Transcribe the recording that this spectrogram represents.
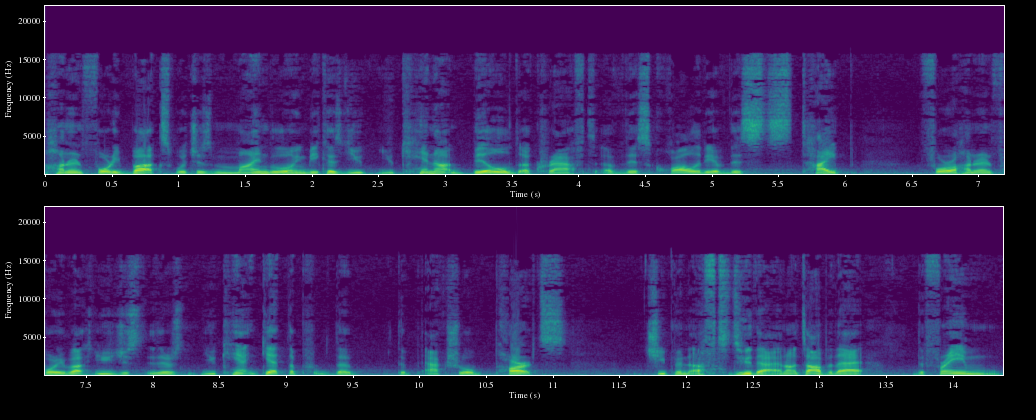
140 bucks, which is mind blowing because you, you cannot build a craft of this quality of this type for 140 bucks. You just there's you can't get the the the actual parts cheap enough to do that. And on top of that, the frame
